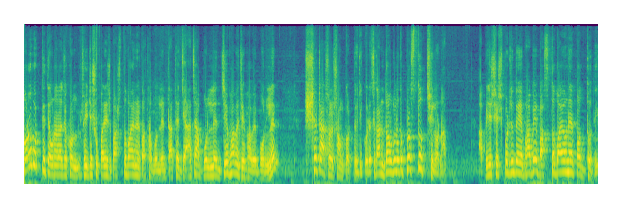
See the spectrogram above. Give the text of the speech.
পরবর্তীতে ওনারা যখন সেই যে সুপারিশ বাস্তবায়নের কথা বললেন, তাতে যা যা বললেন, যেভাবে যেভাবে বললেন, সেটা আসলে সংকট তৈরি করেছে। কারণ দলগুলো তো প্রস্তুত ছিল না। আপনি যে শেষ পর্যন্ত এভাবে বাস্তবায়নের পদ্ধতি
